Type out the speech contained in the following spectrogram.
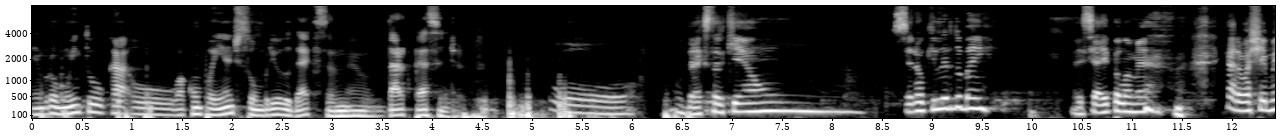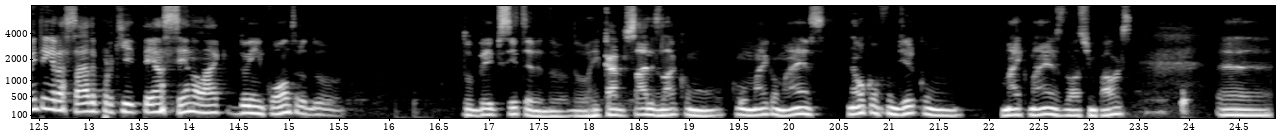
Lembrou muito o, o acompanhante sombrio do Dexter, né? O Dark Passenger. O, o Dexter que é um serial killer do bem. Esse aí, pelo menos. Cara, eu achei muito engraçado porque tem a cena lá do encontro do, do babysitter, do, do Ricardo Salles lá com, com o Michael Myers. Não confundir com Mike Myers do Austin Powers. Uh,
